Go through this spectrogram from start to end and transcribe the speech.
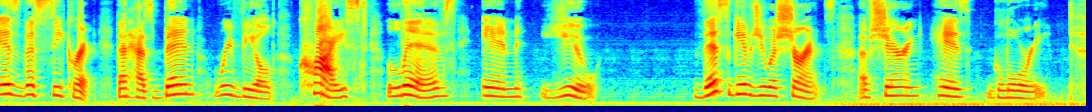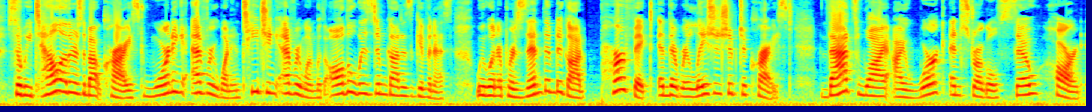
is the secret that has been revealed Christ lives in you. This gives you assurance of sharing his glory. So we tell others about Christ, warning everyone and teaching everyone with all the wisdom God has given us. We want to present them to God perfect in their relationship to Christ. That's why I work and struggle so hard,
